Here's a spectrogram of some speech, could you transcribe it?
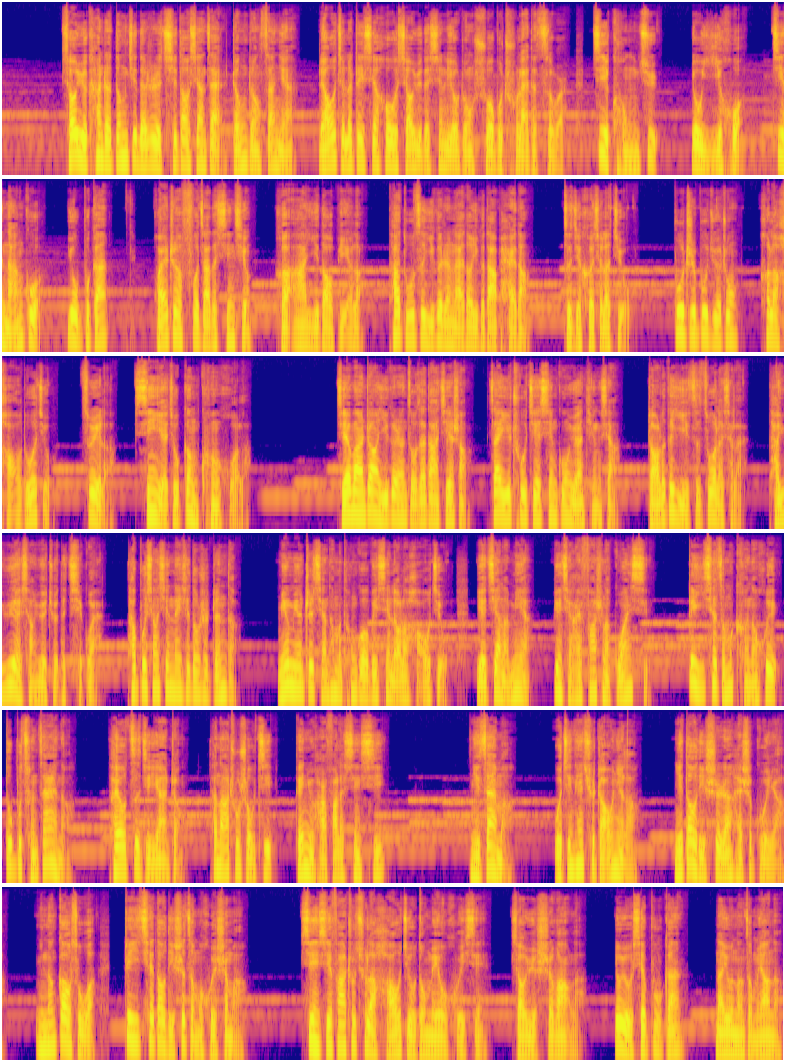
小雨看着登记的日期，到现在整整三年。了解了这些后，小雨的心里有种说不出来的滋味，既恐惧又疑惑，既难过又不甘，怀着复杂的心情和阿姨道别了。他独自一个人来到一个大排档，自己喝起了酒，不知不觉中喝了好多酒，醉了，心也就更困惑了。结完账，一个人走在大街上，在一处街心公园停下，找了个椅子坐了下来。他越想越觉得奇怪，他不相信那些都是真的。明明之前他们通过微信聊了好久，也见了面，并且还发生了关系，这一切怎么可能会都不存在呢？他要自己验证。他拿出手机给女孩发了信息。你在吗？我今天去找你了。你到底是人还是鬼呀？你能告诉我这一切到底是怎么回事吗？信息发出去了好久都没有回信，小雨失望了，又有些不甘。那又能怎么样呢？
